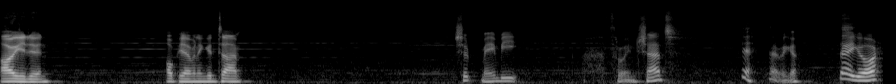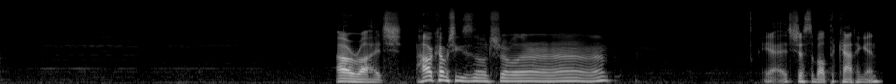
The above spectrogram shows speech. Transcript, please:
How are you doing? Hope you're having a good time. Should maybe throw in chat. Yeah, there we go. There you are. Alright. How come she's no trouble? Yeah, it's just about the cat again.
